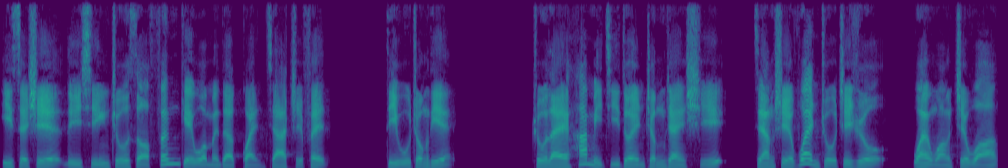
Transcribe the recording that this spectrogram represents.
意思是履行主所分给我们的管家职分。第五重点，主来哈米吉顿征战时，将是万主之主、万王之王。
